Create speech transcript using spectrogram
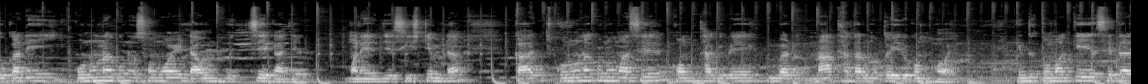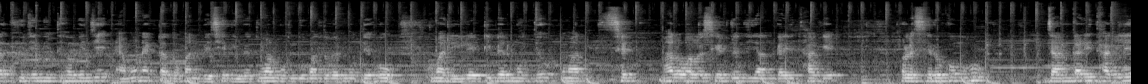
দোকানেই কোনো না কোনো সময় ডাউন হচ্ছে কাজের। মানে যে সিস্টেমটা কাজ কোনো না কোনো মাসে কম থাকবে, কিংবা না থাকার মতো এরকম হয়। কিন্তু তোমাকে সেটা খুঁজে নিতে হবে যে এমন একটা দোকান বেছে নিবে তোমার বন্ধু বান্ধবের মধ্যে হোক, তোমার রিলেটিভের মধ্যে হোক, তোমার সেট ভালো ভালো সেট যদি জানকারি থাকে, ফলে সেরকম হোক। জানকারি থাকলে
